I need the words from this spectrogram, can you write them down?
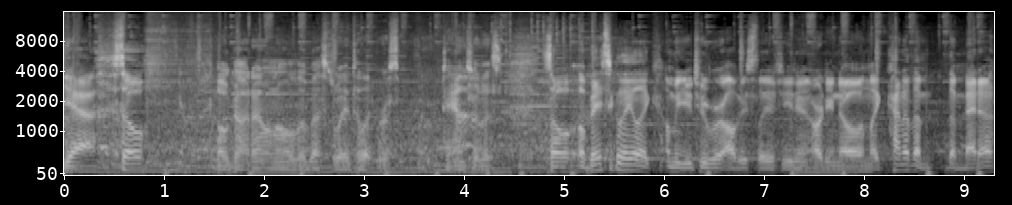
Yeah. So, oh god, I don't know the best way to like to answer this. So uh, basically, like I'm a YouTuber, obviously, if you didn't already know, and like kind of the the meta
